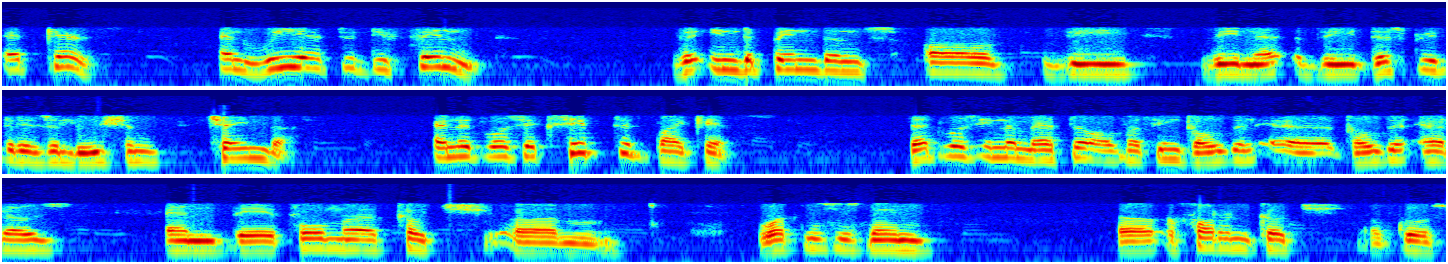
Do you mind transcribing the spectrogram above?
at CAS, and we had to defend the independence of the, the, the dispute resolution chamber. And it was accepted by CAS. That was in the matter of, I think, Golden, uh, Golden Arrows and their former coach, um, was his name? Uh, a foreign coach, of course.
